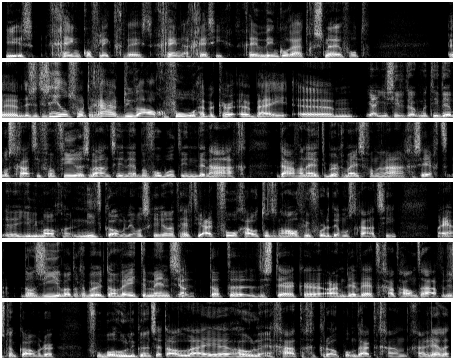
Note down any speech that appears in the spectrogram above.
hier is geen conflict geweest, geen agressie, geen winkelruit gesneuveld. Uh, dus het is een heel soort raar duaal gevoel heb ik erbij. Uh, ja, je ziet het ook met die demonstratie van viruswaanzin, hè, bijvoorbeeld in Den Haag. Daarvan heeft de burgemeester van Den Haag gezegd... Uh, jullie mogen niet komen demonstreren. Dat heeft hij eigenlijk volgehouden tot een half uur voor de demonstratie. Maar ja, dan zie je wat er gebeurt. Dan weten mensen dat de, de, sterke arm der wet gaat handhaven. Dus dan komen er voetbalhooligans uit allerlei holen en gaten gekropen... om daar te gaan, gaan rellen.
